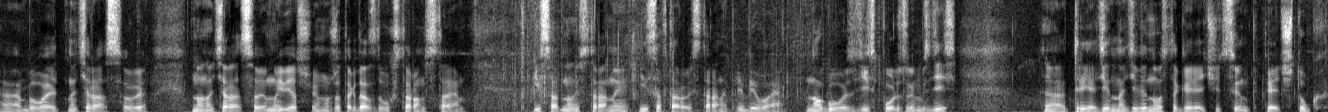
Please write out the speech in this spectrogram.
Э, бывает на террасовые. Но на террасовые мы вешаем уже тогда с двух сторон ставим. И с одной стороны, и со второй стороны прибиваем. Но гвозди используем здесь 3,1 э, на 90 горячий цинк 5 штук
